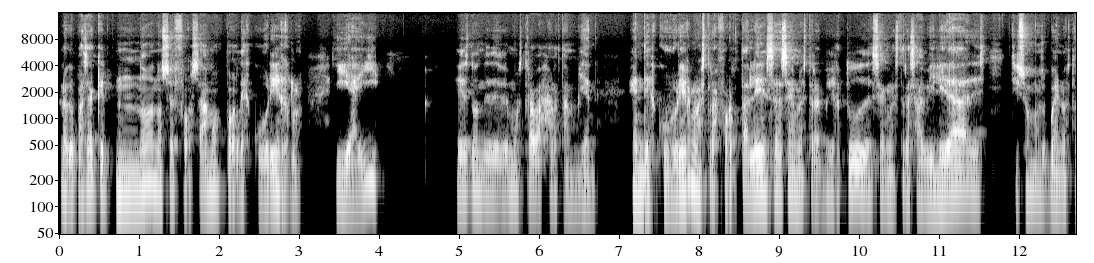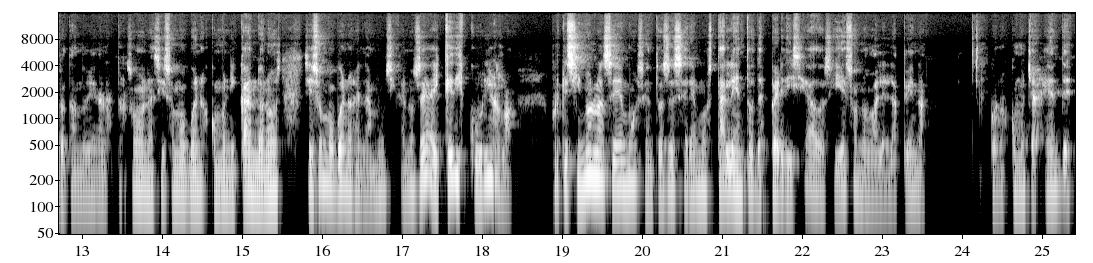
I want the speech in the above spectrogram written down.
Lo que pasa es que no nos esforzamos por descubrirlo. Y ahí es donde debemos trabajar también, en descubrir nuestras fortalezas, en nuestras virtudes, en nuestras habilidades, si somos buenos tratando bien a las personas, si somos buenos comunicándonos, si somos buenos en la música, no sé, hay que descubrirlo. Porque si no lo hacemos, entonces seremos talentos desperdiciados y eso no vale la pena. Conozco mucha gente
